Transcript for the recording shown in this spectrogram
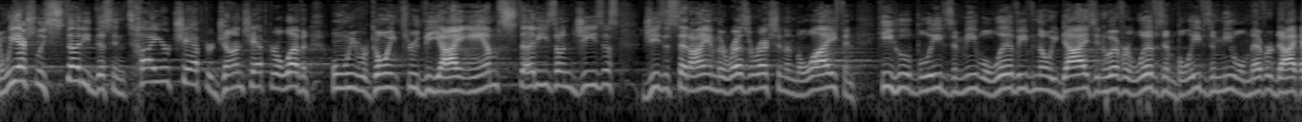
And we actually studied this entire chapter, John chapter 11, when we were going through the I am studies on Jesus. Jesus said, I am the resurrection and the life, and he who believes in me will live even though he dies, and whoever lives and believes in me will never die.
